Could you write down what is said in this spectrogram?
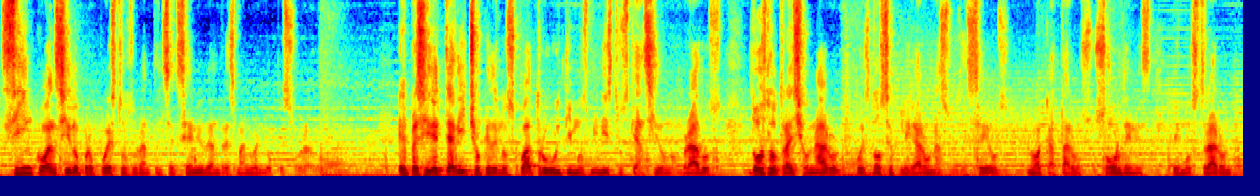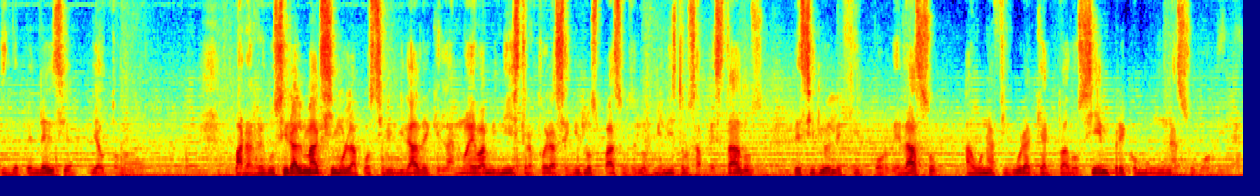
cinco han sido propuestos durante el sexenio de Andrés Manuel López Obrador. El presidente ha dicho que de los cuatro últimos ministros que han sido nombrados, dos lo traicionaron, pues no se plegaron a sus deseos, no acataron sus órdenes, demostraron independencia y autonomía. Para reducir al máximo la posibilidad de que la nueva ministra fuera a seguir los pasos de los ministros apestados, decidió elegir por dedazo a una figura que ha actuado siempre como una subordinada.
